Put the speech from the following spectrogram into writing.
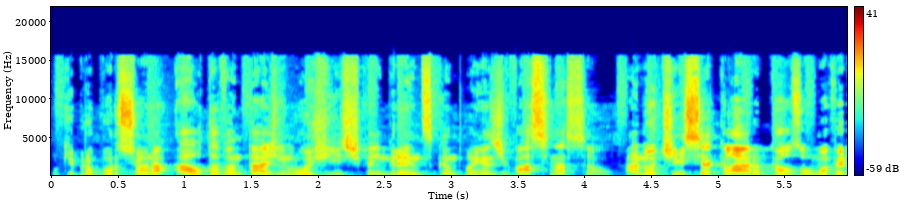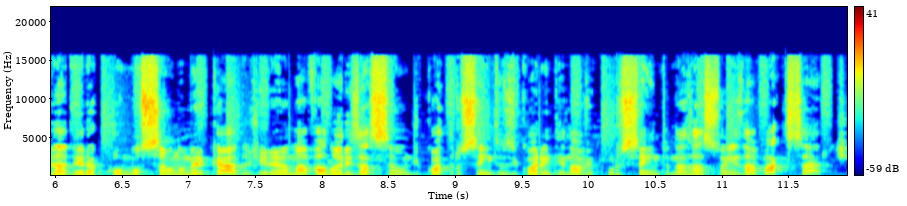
o que proporciona alta vantagem logística em grandes campanhas de vacinação. A notícia, claro, causou uma verdadeira comoção no mercado, gerando uma valorização de 449% nas ações da Vaxart.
